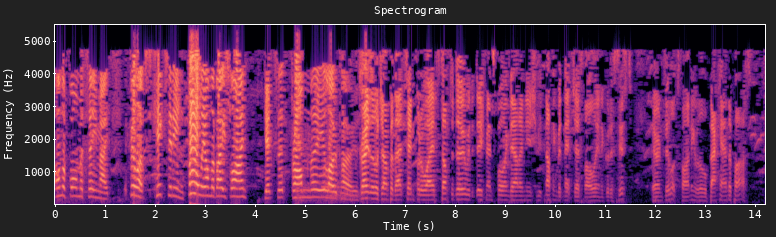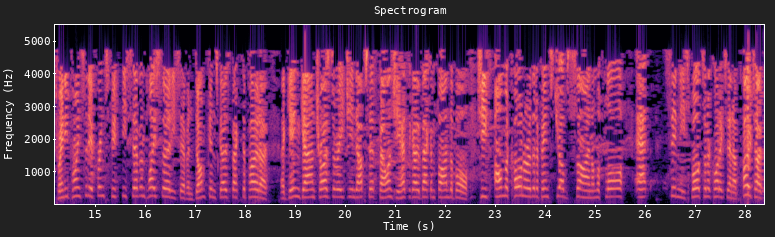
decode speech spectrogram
on the former teammate. Phillips kicks it in. Foley on the baseline. Gets it from the low post. Great little jumper that, 10 foot away. It's tough to do with the defence falling down on you. She nothing but net Jess Foley and a good assist. Erin Phillips finding a little backhander pass. 20 points the difference, 57 plays 37. Domkins goes back to Poto. Again, Gahan tries to reach in to upset Fallon. She had to go back and find the ball. She's on the corner of the defence jobs sign on the floor at Sydney Sports and Aquatic Centre. Poto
